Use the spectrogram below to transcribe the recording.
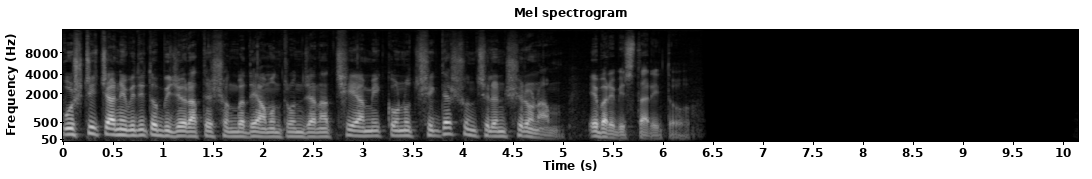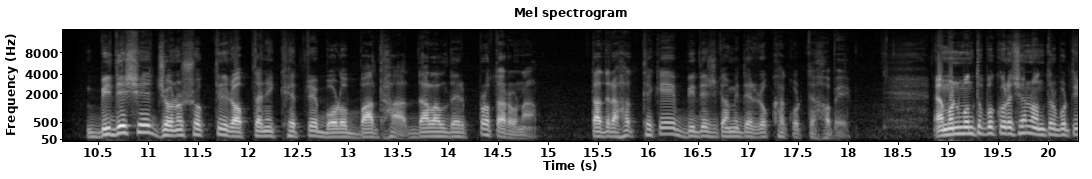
পুষ্টি চা নিবেদিত বিজয় রাতের সংবাদে আমন্ত্রণ জানাচ্ছি আমি কনুৎ শিকদার, শুনছিলেন শিরোনাম। এবারে বিস্তারিত। বিদেশে জনশক্তি রপ্তানি ক্ষেত্রে বড় বাধা দালালদের প্রতারণা। তাদের হাত থেকে বিদেশগামীদের রক্ষা করতে হবে। এমন মন্তব্য করেছেন অন্তর্বর্তী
